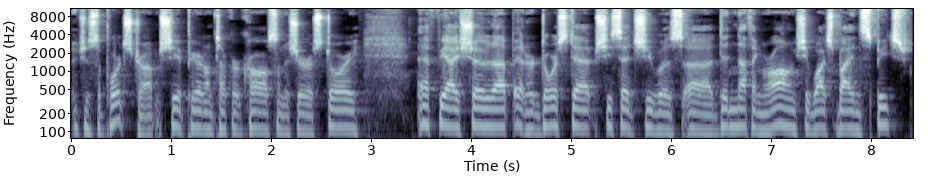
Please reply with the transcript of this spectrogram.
who supports Trump. She appeared on Tucker Carlson to share her story. FBI showed up at her doorstep. She said she was uh, did nothing wrong. She watched Biden's speech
